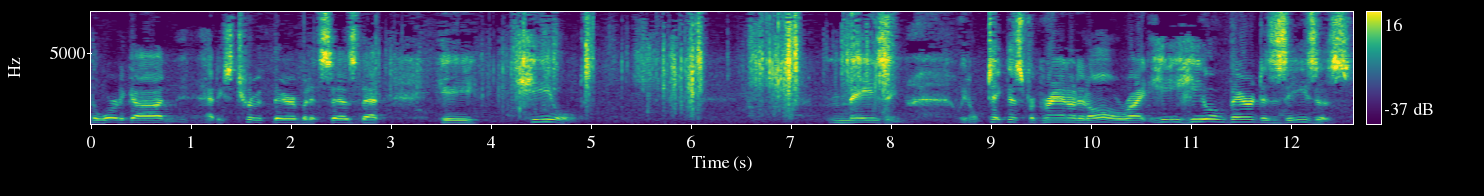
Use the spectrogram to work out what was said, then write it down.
the Word of God, had his truth there, but it says that he healed. Amazing. We don't take this for granted at all, right? He healed their diseases,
